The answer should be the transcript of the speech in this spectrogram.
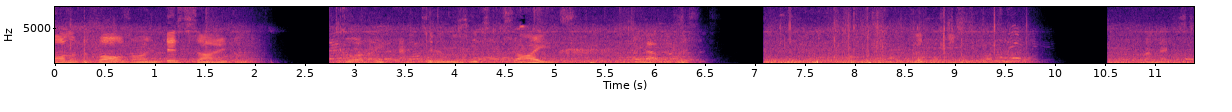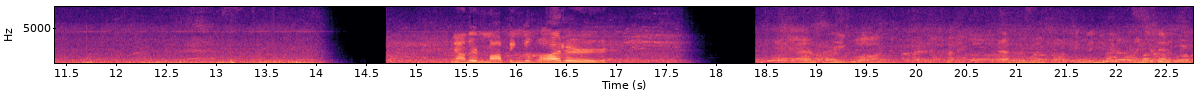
All of the balls on this side. God, I accidentally switched sides. And that was just... I'm next. Now they're mopping the water. Everyone. Everyone's mopping the new devices.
